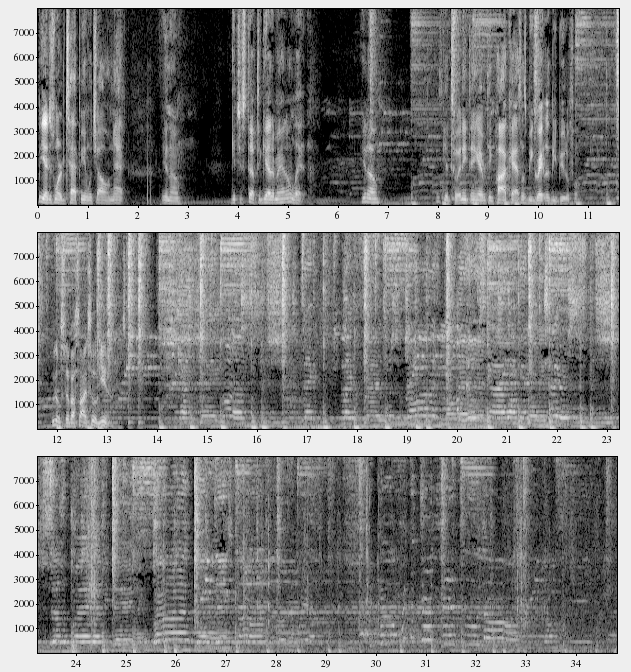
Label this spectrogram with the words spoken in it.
yeah, I just wanted to tap in with y'all on that. You know, get your stuff together, man. Don't let, you know, let's get to anything, everything podcast. Let's be great. Let's be beautiful. We're going to step outside too again.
